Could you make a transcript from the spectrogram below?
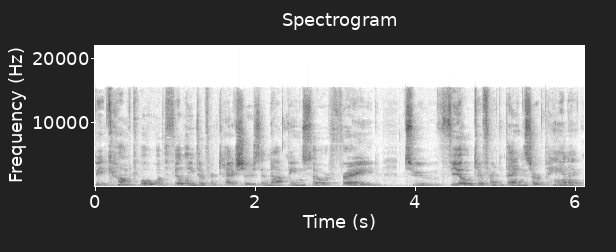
be comfortable with feeling different textures and not being so afraid to feel different things or panic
